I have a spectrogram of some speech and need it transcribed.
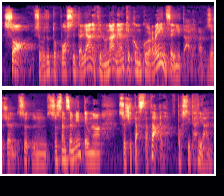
so soprattutto Poste Italiane che non ha neanche concorrenza in Italia, cioè, sostanzialmente è una società statale, Poste Italiane,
